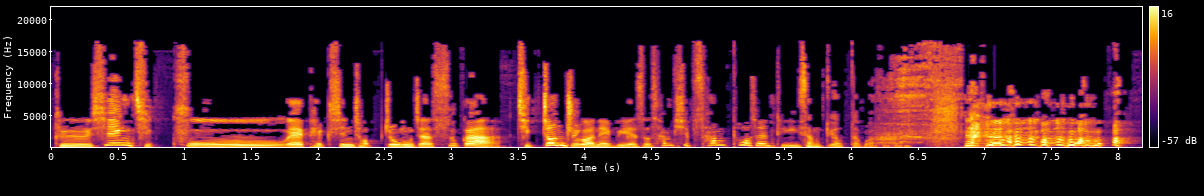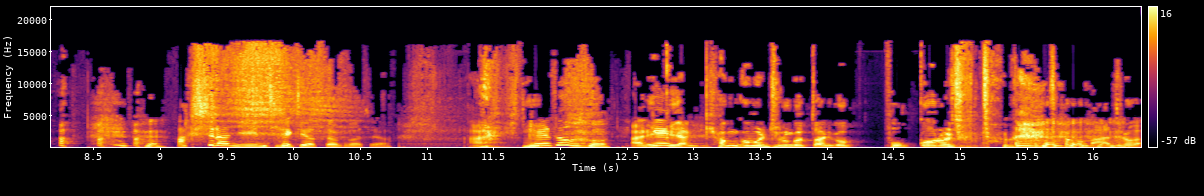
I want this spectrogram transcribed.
그 시행 직후의 백신 접종자 수가 직전 주간에 비해서 33% 이상 뛰었다고 합니다. 확실한 유인책이었던 거죠. 아니, 그래서 아니 그냥 현금을 주는 것도 아니고 복권을 줬다고 맞으러 가.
